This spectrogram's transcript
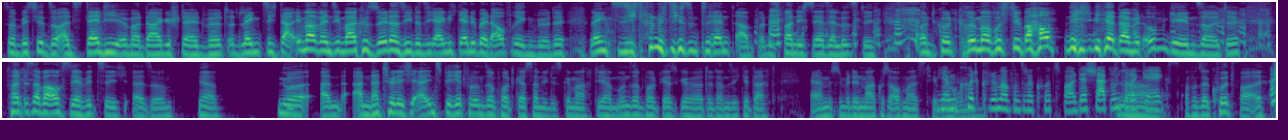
so ein bisschen so als Daddy immer dargestellt wird und lenkt sich da immer, wenn sie Markus Söder sieht und sich eigentlich gerne über ihn aufregen würde, lenkt sie sich dann mit diesem Trend ab. Und das fand ich sehr, sehr lustig. Und Kurt Krömer wusste überhaupt nicht, wie er damit umgehen sollte. Fand es aber auch sehr witzig. Also, ja. Nur an, an natürlich äh, inspiriert von unserem Podcast haben die das gemacht. Die haben unseren Podcast gehört und haben sich gedacht, ja, dann müssen wir den Markus auch mal als Thema Wir haben nehmen. Kurt Krömer auf unserer Kurzwahl. Der schreibt unsere Klar, Gags. Auf unserer Kurtwahl.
